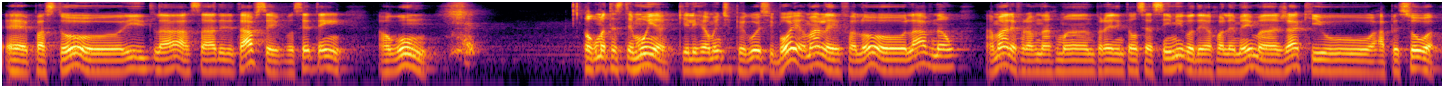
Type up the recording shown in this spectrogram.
é, pastor, Itla, Asad de Tafsei, você tem algum alguma testemunha que ele realmente pegou esse boi? Amarley falou, Lav não. Amarley falou Nachman para ele então se assim, Migodei mas já que o a pessoa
